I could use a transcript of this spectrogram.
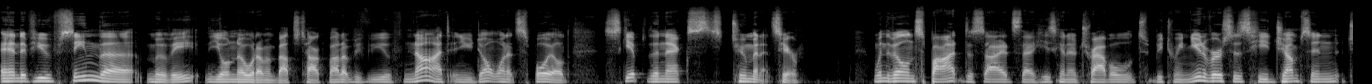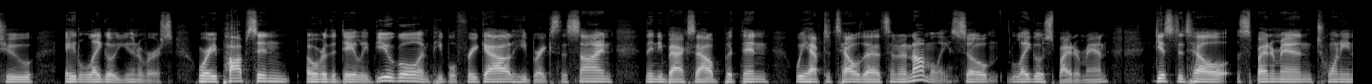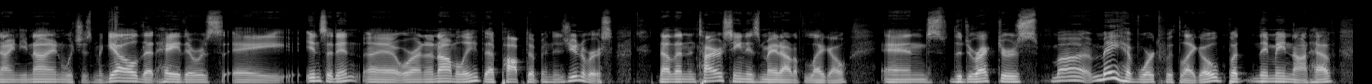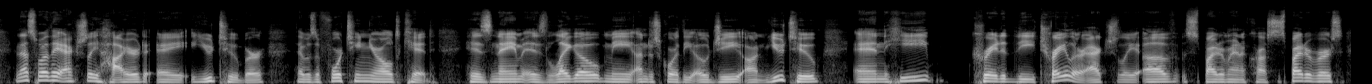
And if you've seen the movie, you'll know what I'm about to talk about. If you've not and you don't want it spoiled, skip the next 2 minutes here when the villain Spot decides that he's going to travel between universes, he jumps into a Lego universe where he pops in over the Daily Bugle and people freak out. He breaks the sign, then he backs out, but then we have to tell that it's an anomaly. So Lego Spider Man gets to tell Spider-Man 2099, which is Miguel, that hey, there was a incident uh, or an anomaly that popped up in his universe. Now that entire scene is made out of Lego, and the directors uh, may have worked with Lego, but they may not have, and that's why they actually hired a YouTuber that was a 14-year-old kid. His name is Lego Me underscore the OG on YouTube, and he created the trailer actually of Spider-Man Across the Spider-Verse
